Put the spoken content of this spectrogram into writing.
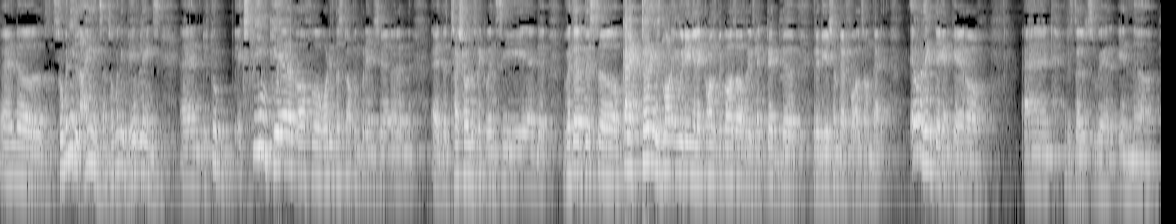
and uh, so many lines and so many wavelengths and took extreme care of uh, what is the stopping potential and, the threshold frequency and uh, whether this uh, collector is not emitting electrons because of reflected uh, radiation that falls on that. Everything taken care of and results were in uh,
